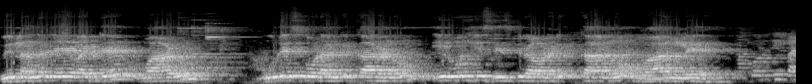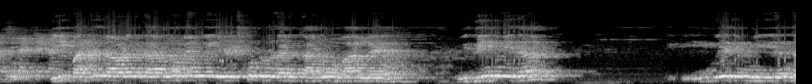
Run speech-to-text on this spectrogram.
వీళ్ళందరూ చేయబట్టే వాడు ఊరేసుకోవడానికి కారణం ఈ రోజు ఈ స్థితికి రావడానికి కారణం వాళ్ళే ఈ పరిస్థితి రావడానికి కారణం మేము ఏడ్చుకుంటుండడానికి కారణం వాళ్ళే దీని మీద మీరు మీ- ఎంత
